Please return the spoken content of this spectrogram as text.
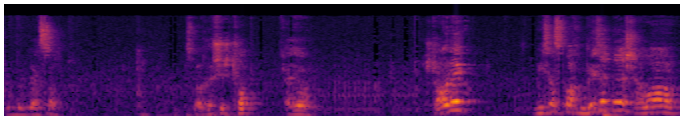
Bin begeistert. Das war richtig top. Also, staunig. Wie sie das machen, weiß ich nicht, aber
